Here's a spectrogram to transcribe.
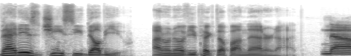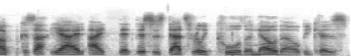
that is GCW. I don't know if you picked up on that or not. No, because I, yeah, I, I this is that's really cool to know though because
